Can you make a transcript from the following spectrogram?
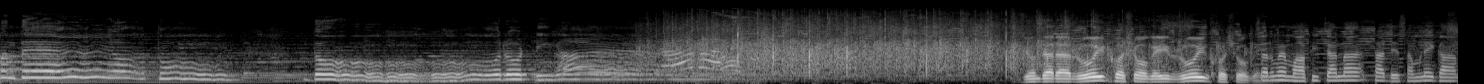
ਬੰਦਿਆਂ ਤੂੰ ਦੋ ਰੋਟੀਆਂ। ਜਿਉਂਦਾ ਰਹਿ ਹੀ ਖੁਸ਼ ਹੋ ਗਈ ਰੂਹ ਹੀ ਖੁਸ਼ ਹੋ ਗਈ। ਸਰ ਮੈਂ ਮਾਫੀ ਚਾਹਨਾ ਤੁਹਾਡੇ ਸਾਹਮਣੇ ਗਾਣ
